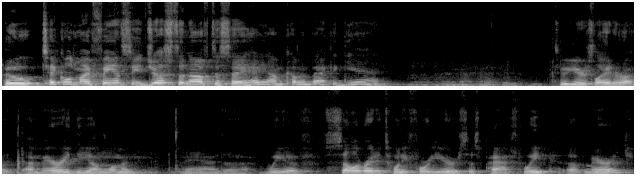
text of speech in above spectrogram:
who tickled my fancy just enough to say, Hey, I'm coming back again. Two years later, I, I, married the young woman, and uh, we have celebrated 24 years this past week of marriage.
